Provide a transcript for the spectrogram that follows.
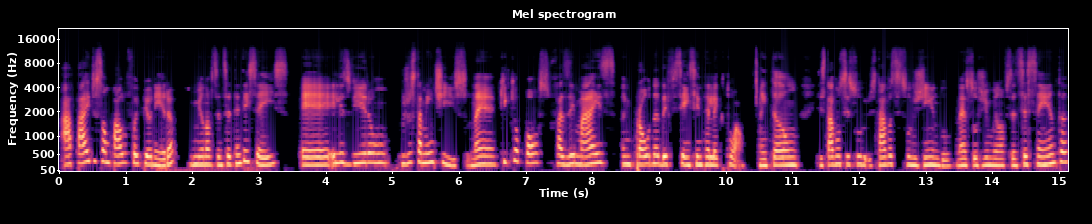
A PAI de São Paulo foi pioneira em 1976. É, eles viram justamente isso, né? O que, que eu posso fazer mais em prol da deficiência intelectual? Então, estavam se estava se surgindo, né? Surgiu em 1960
